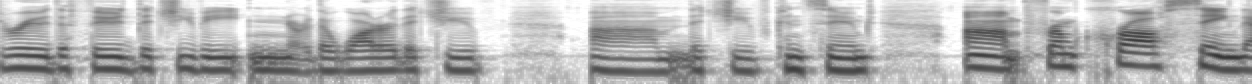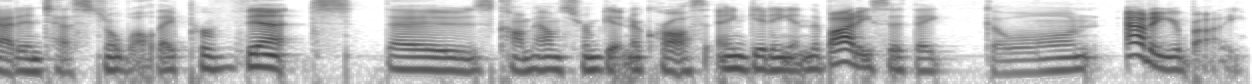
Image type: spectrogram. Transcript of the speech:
through the food that you've eaten or the water that you've um, that you've consumed um, from crossing that intestinal wall. They prevent those compounds from getting across and getting in the body, so that they go on out of your body.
